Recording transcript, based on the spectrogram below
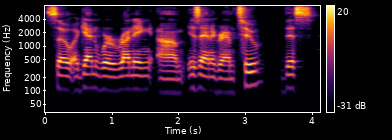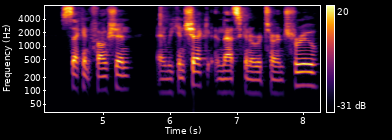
So again, we're running um, is anagram 2, this second function, and we can check, and that's going to return true.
